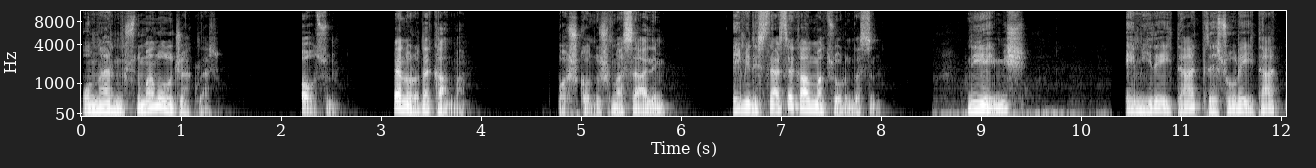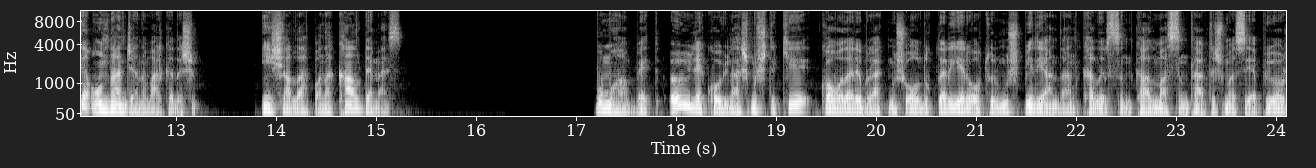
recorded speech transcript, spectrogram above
Onlar Müslüman olacaklar. Olsun. Ben orada kalmam. Boş konuşma Salim. Emir isterse kalmak zorundasın. Niyeymiş? Emire itaat, Resul'e itaat de ondan canım arkadaşım. İnşallah bana kal demez. Bu muhabbet öyle koyulaşmıştı ki kovaları bırakmış oldukları yere oturmuş bir yandan kalırsın kalmazsın tartışması yapıyor,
